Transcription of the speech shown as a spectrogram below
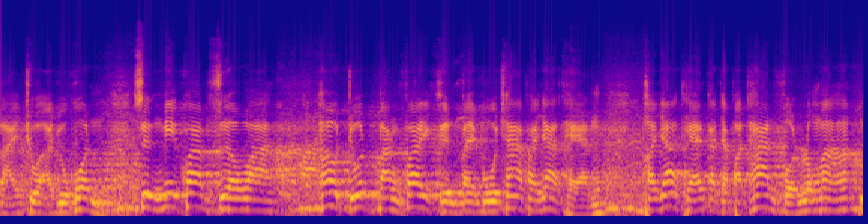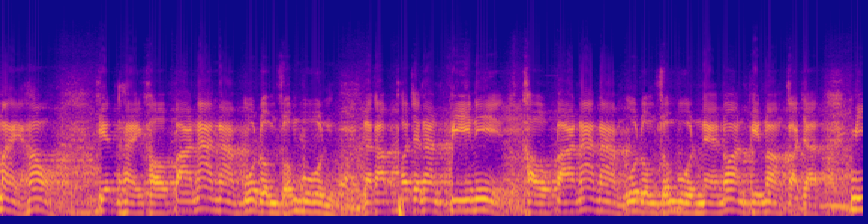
หลายชั่วอายุคน ซึ่งมีความเสื่อว่าเฮาจุดบั้งไฟขึ้นไปบูชาพญาแถนพญาแถนก็จะประท่านฝนลงมาไม่ให้เฮาเฮ็ดให้เขาปลาหน้าน้ำอุดมสมบูรณ์นะครับ เพราะฉะนั้นปีนี้เขาปลาหน้าน้ำอุดมสมบูรณ์แน่นอนพี่น้องก็จะมี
